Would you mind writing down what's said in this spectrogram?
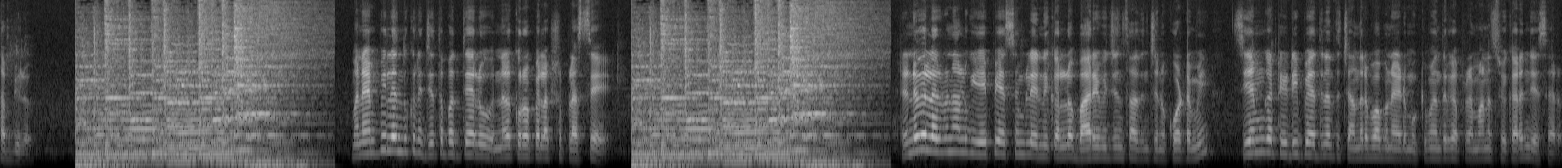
సభ్యులు. మన ఎంపీలు ఎందుకుని జీతపత్యాలు నెలకు రూపాయల లక్ష ప్లస్సే? రెండు వేల ఇరవై నాలుగు ఏపీ అసెంబ్లీ ఎన్నికల్లో భారీ విజయం సాధించిన కూటమి సీఎంగా టీడీపీ అధినేత చంద్రబాబు నాయుడు ముఖ్యమంత్రిగా ప్రమాణ స్వీకారం చేశారు.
